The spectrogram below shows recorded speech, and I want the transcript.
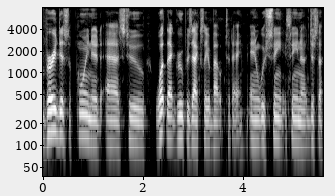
very disappointed as to what that group is actually about today, and we're seeing seeing a, just a,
